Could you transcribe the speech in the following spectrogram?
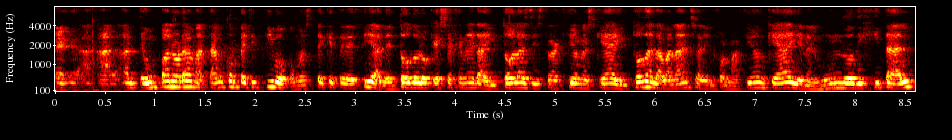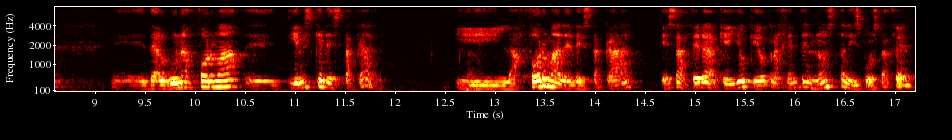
Eh, a- ante un panorama tan competitivo como este que te decía, de todo lo que se genera y todas las distracciones que hay, toda la avalancha de información que hay en el mundo digital, eh, de alguna forma eh, tienes que destacar. Y la forma de destacar es hacer aquello que otra gente no está dispuesta a hacer.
